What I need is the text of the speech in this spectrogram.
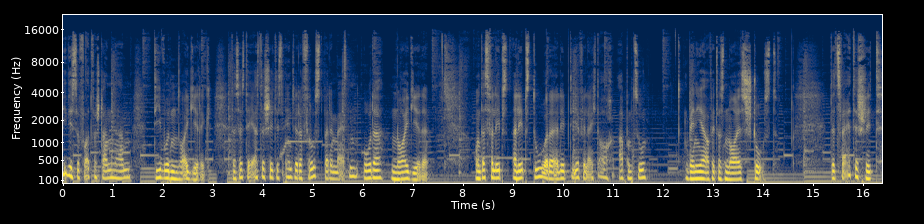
Die, die es sofort verstanden haben, die wurden neugierig. Das heißt, der erste Schritt ist entweder Frust bei den meisten oder Neugierde. Und das erlebst, erlebst du oder erlebt ihr vielleicht auch ab und zu, wenn ihr auf etwas Neues stoßt. Der zweite Schritt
